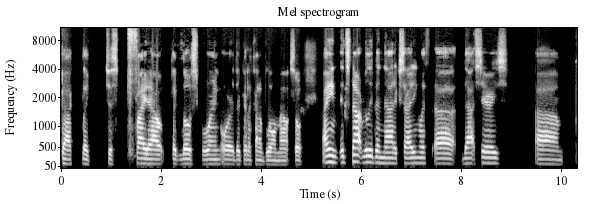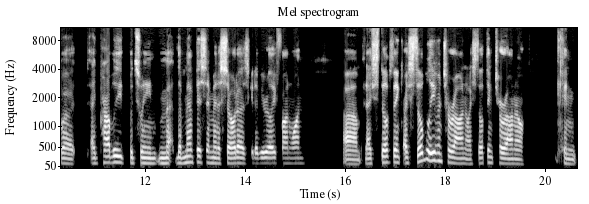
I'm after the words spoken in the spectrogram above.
back, like just fight out, like low scoring, or they're to kind of blow them out. So, I mean, it's not really been that exciting with uh, that series, um, but I probably between Me- the Memphis and Minnesota is to be a really fun one. Um, and I still think I still believe in Toronto. I still think Toronto can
